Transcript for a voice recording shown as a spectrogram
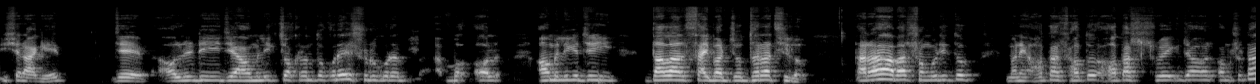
ইসের আগে যে অলরেডি যে আওয়ামী লীগ চক্রান্ত করে শুরু করে আওয়ামী লীগের যেই দালাল, সাইবার যোদ্ধারা ছিল, তারা আবার সংগঠিত মানে হতাশ, হত, হতাশ হয়ে যাওয়ার অংশটা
